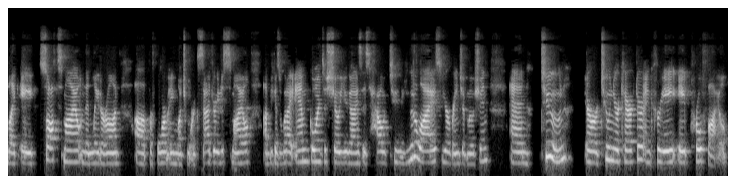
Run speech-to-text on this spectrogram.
like a soft smile and then later on uh, perform a much more exaggerated smile uh, because what I am going to show you guys is how to utilize your range of motion and tune or tune your character and create a profile.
